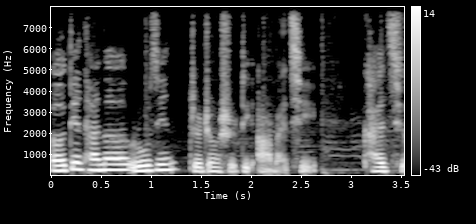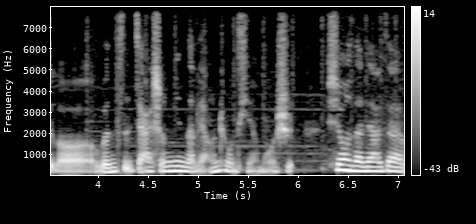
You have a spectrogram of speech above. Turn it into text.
呃，电台呢，如今这正是第二百期，开启了文字加声音的两种体验模式。希望大家在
